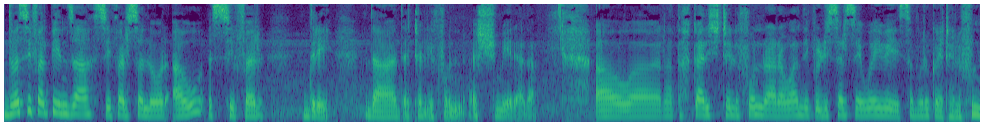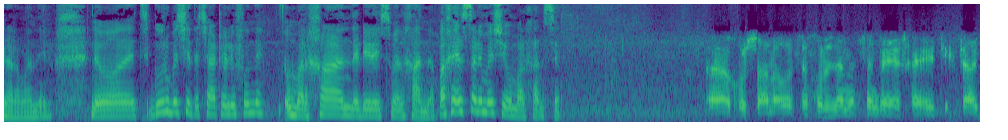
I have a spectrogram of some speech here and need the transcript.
205 0 او 0 درې دا د ټلیفون شمیره ده او راته ښکاري چې ټلیفون را روان دی پروډوسر سي وی وی صبر وکړئ ټلیفون را روان دی نو ګورو بچي د چا ټلیفون دی عمر خان د ډیر اسماعیل خان په خیر سره مې شي عمر خان سره خوشاله اوسه خورجنه څنګه یې ښه ټیک ټاک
